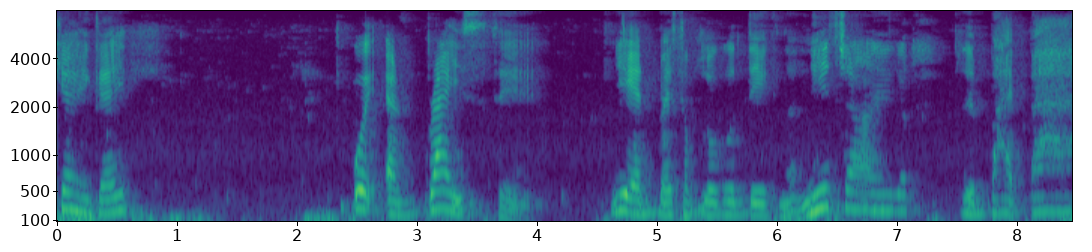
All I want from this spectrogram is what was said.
क्या है गाइस कोई एडवाइस है? ये एडवाइस आप लोगों को देखना नहीं चाहेगा। बाय बाय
